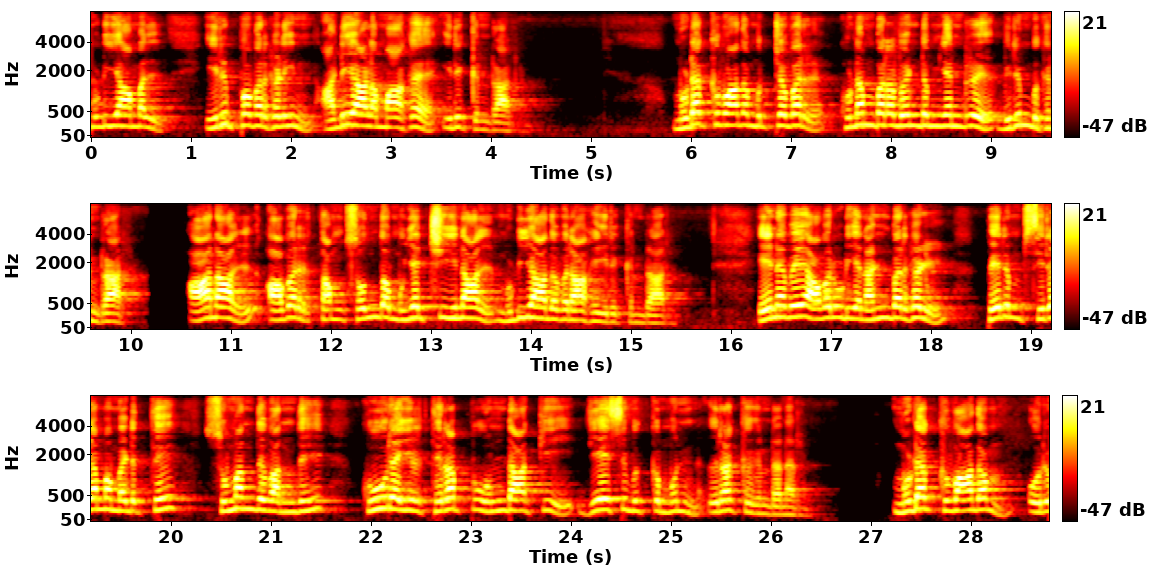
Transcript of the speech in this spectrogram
முடியாமல் இருப்பவர்களின் அடையாளமாக இருக்கின்றார். முடக்குவாதமுற்றவர் குணம் பெற வேண்டும் என்று விரும்புகின்றார். ஆனால் அவர் தம் சொந்த முயற்சியினால் முடியாதவராக இருக்கின்றார். எனவே அவருடைய நண்பர்கள் பெரும் சிரமம் எடுத்து சுமந்து வந்து கூரையில் திறப்பு உண்டாக்கி இயேசுவுக்கு முன் இறக்குகின்றனர். முடக்குவாதம் ஒரு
